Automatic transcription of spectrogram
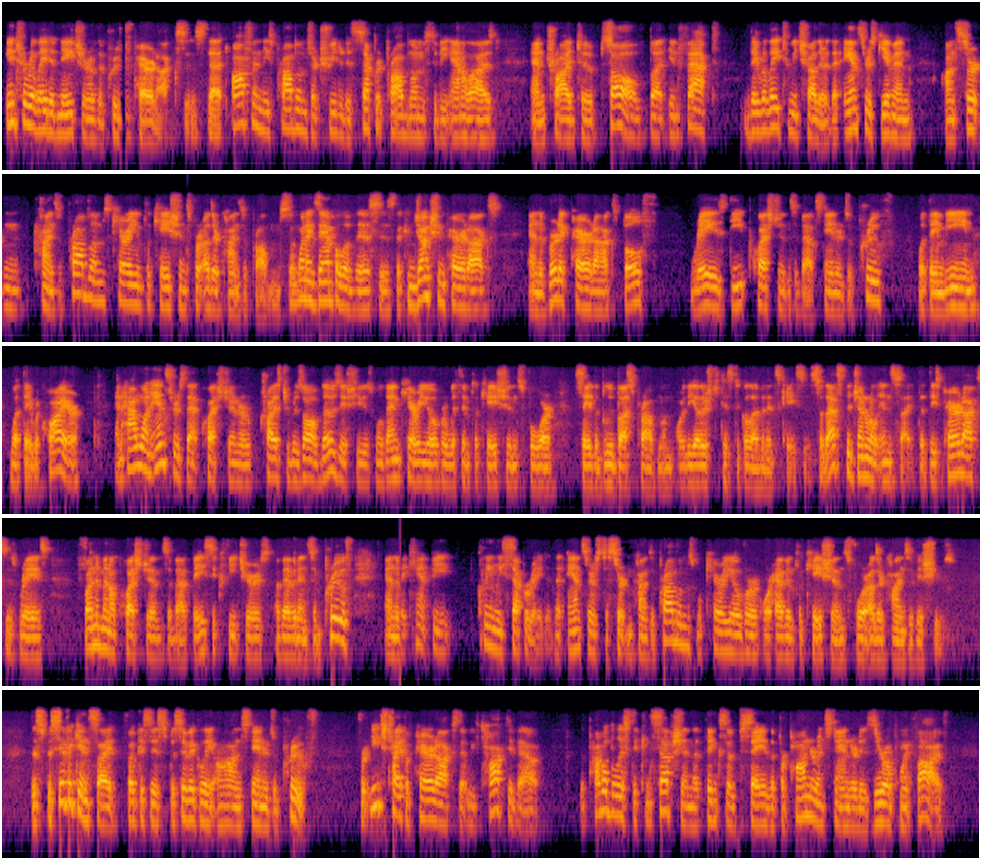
interrelated nature of the proof paradoxes, that often these problems are treated as separate problems to be analyzed and tried to solve, but in fact, they relate to each other, that answers given on certain kinds of problems carry implications for other kinds of problems. So, one example of this is the conjunction paradox and the verdict paradox both raise deep questions about standards of proof, what they mean, what they require. And how one answers that question or tries to resolve those issues will then carry over with implications for, say, the blue bus problem or the other statistical evidence cases. So that's the general insight that these paradoxes raise fundamental questions about basic features of evidence and proof, and that they can't be cleanly separated, that answers to certain kinds of problems will carry over or have implications for other kinds of issues. The specific insight focuses specifically on standards of proof. For each type of paradox that we've talked about, the probabilistic conception that thinks of, say, the preponderance standard as 0.5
